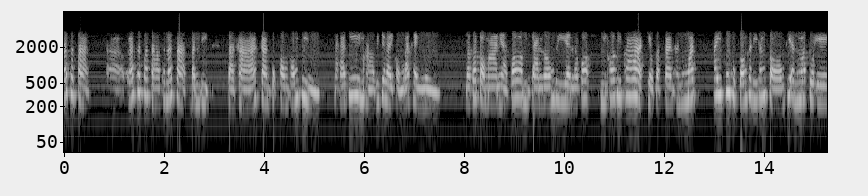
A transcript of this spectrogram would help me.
รัฐศาสตร์รัฐศาสตร์ธนศาสตร์บัณฑิต สาขาการปกครองท้องถิ่นนะคะ ที่มหาวิทยาลัยของรัฐแห่งหนึ่ง แล้วก็ต่อมาเนี่ยก็มีการร้องเรียน แล้วก็มีข้อพิพาทเกี่ยวกับการอนุมัติ ให้ผู้ถูกฟ้องคดีทั้งสอง ที่อนุมัติตัวเอง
